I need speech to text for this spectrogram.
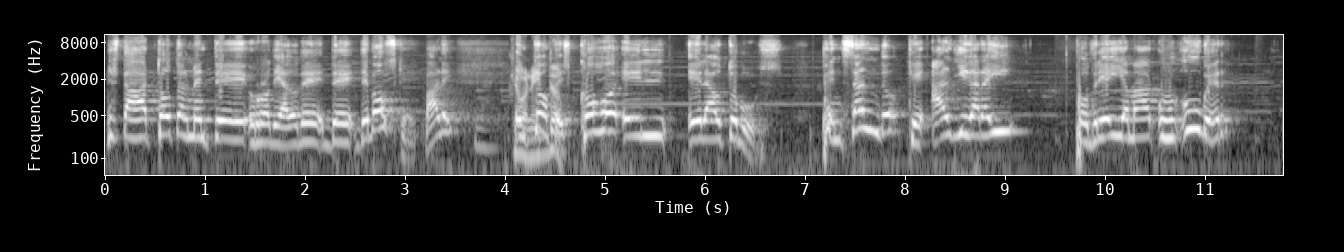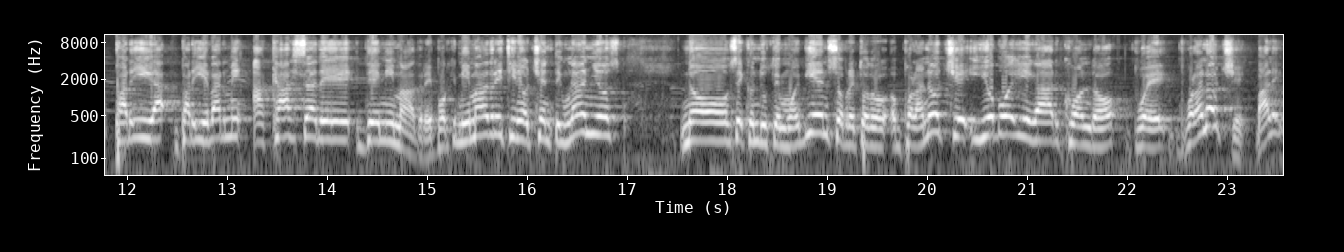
Está totalmente rodeado de, de- de bosque, ¿vale? Qué bonito. Entonces, cojo el, el autobús pensando que al llegar ahí podría llamar un Uber para, llegar- para llevarme a casa de, de mi madre, porque mi madre tiene 81 años, no se conduce muy bien, sobre todo por la noche, y yo voy a llegar cuando, pues, por la noche, ¿vale?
